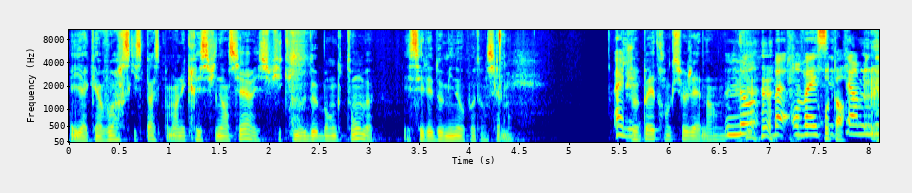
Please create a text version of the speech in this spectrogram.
Et il y a qu'à voir ce qui se passe pendant les crises financières. Il suffit qu'une ou deux banques tombent. Et c'est les dominos potentiellement. Allez. Je veux pas être anxiogène. hein. Non, bah, on va essayer de terminer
